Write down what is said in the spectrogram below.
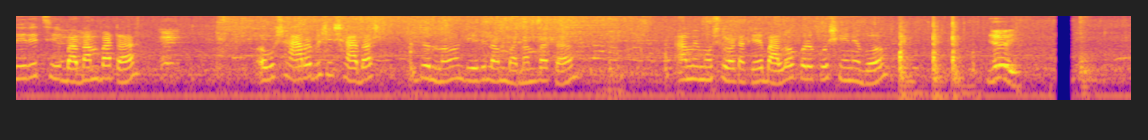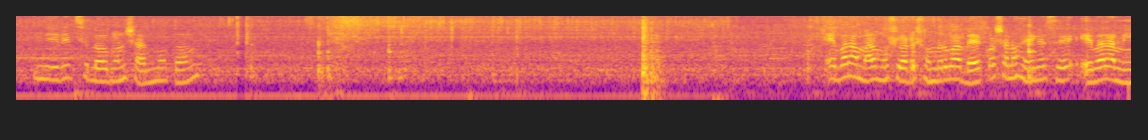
দিয়ে দিচ্ছি বাদাম বাটা। অবশ্য আরও বেশি স্বাদ আসার জন্য দিয়ে দিলাম বাদাম বাটা। আমি মশলাটাকে ভালো করে কষিয়ে নেব। দিয়ে দিচ্ছি লবণ স্বাদ মতন। এবার আমার মশলাটা সুন্দরভাবে কষানো হয়ে গেছে। এবার আমি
